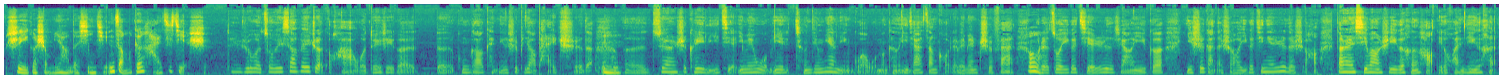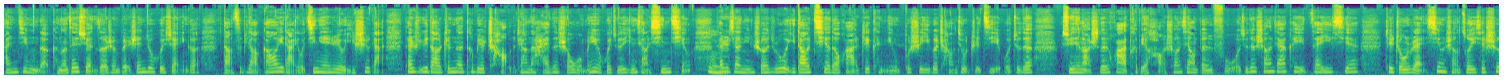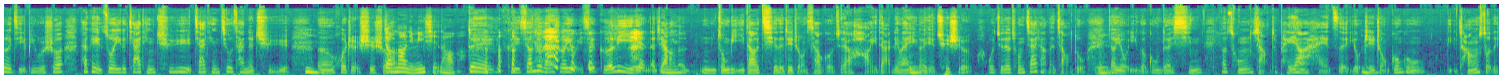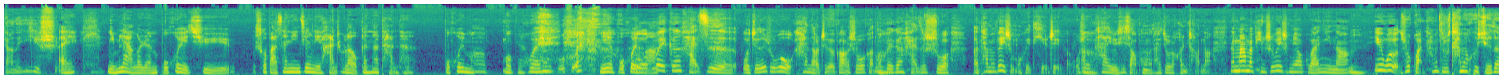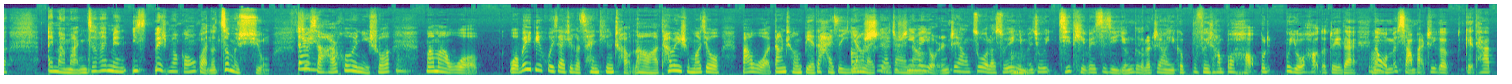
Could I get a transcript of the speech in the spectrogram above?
是一个什么样的心情？你怎么跟孩子解释？对，如果作为消费者的话，我对这个呃公告肯定是比较排斥的。嗯呃，虽然是可以理解，因为我们也曾经面临过，我们可能一家三口在外边吃饭，哦或者做一个节日的这样一个仪式感的时候，一个纪念日的时候，当然希望是一个很好的一个环境，一个很安静的，可能在选择上本身就会选一个档次比较高一点，有纪念日有仪式感。但是遇到真的特别吵的这样的孩子的时候，我们也会觉得影响心情。嗯但是像您说，如果一刀切的话，这肯定不是一个长久之计。我觉得徐锦老师的话特别好，双向奔赴。我觉得商家可以在一些这种软性上做一些设计，比如说他可以做一个家庭区域、家庭就餐的区域，嗯或者是说要闹你们一起闹吧。对，可以相对来说有一些隔离一点的这样的，嗯，总比一刀切的这种效果我觉得要好一点。另外一个也确实，我觉得从家长的角度嗯要有一个公德心，要从小就培养孩子有这种公共场所的这样的意识。哎，你们两个人不会去说把餐厅经理喊出来，我跟他谈谈，不会吗？啊，我不会。不会，你也不会吗？我会跟孩子，我觉得如果我看到这个告示，我可能会跟孩子说，呃，他们为什么会贴这个？我说，嗯看有些小朋友他就是很吵闹，那妈妈平时为什么要管你呢？嗯因为我有的时候管他们的时候，他们会觉得，哎，妈妈你在外面，你为什么要管我管的这么凶？但是小孩会问你说：“妈妈，我我未必会在这个餐厅吵闹啊，他为什么就把我当成别的孩子一样来哦是啊，对待呢？”就是因为有人这样做了，所以你们就集体为自己赢得了这样一个不非常不好、不不友好的对待。那我们想把这个给他。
